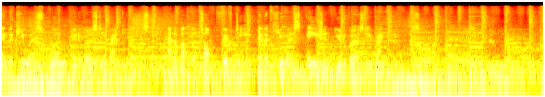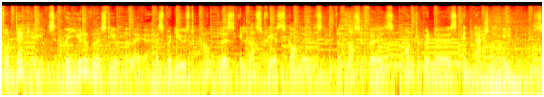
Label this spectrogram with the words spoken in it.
in the QS World University Rankings and among the top 50 in the QS Asian University Rankings. For decades, the University of Malaya has produced countless illustrious scholars, philosophers, entrepreneurs and national leaders.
